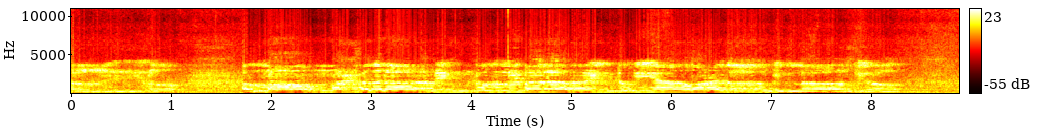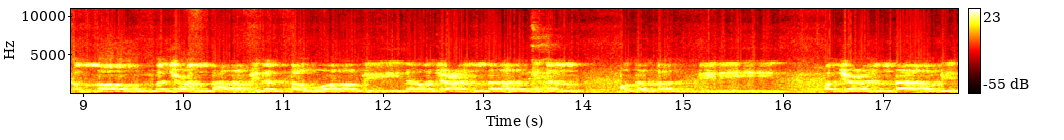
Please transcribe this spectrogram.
صغيرا. اللهم احفظنا من كل بلاء الدنيا وعذاب الآخرة. اللهم اجعلنا من التوابين واجعلنا من المتطهرين واجعلنا من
